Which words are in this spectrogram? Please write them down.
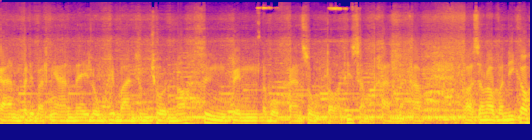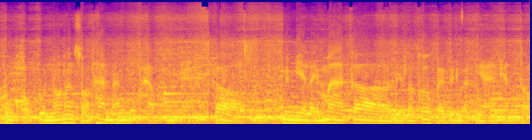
การปฏิบัติงานในโรงพยาบาลชุมชนเนาะซึ่งเป็นระบบการส่งต่อที่สำคัญนะครับก็สำหรับวันนี้ก็คงขอบคุณน้องทั้งสองท่านนะครับ ก็ไม่มีอะไรมากก็เดี๋ยวเราก็ไปปฏิบัติงานกันต่อ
